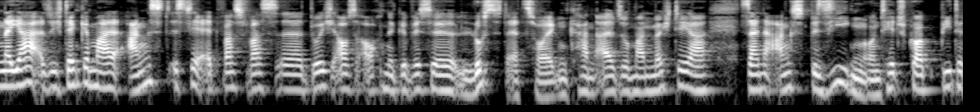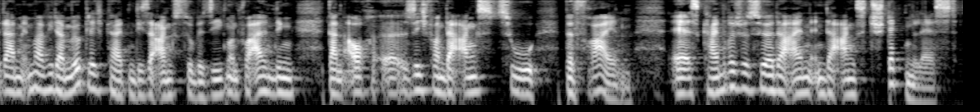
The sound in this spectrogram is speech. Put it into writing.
Naja, also ich denke mal, Angst ist ja etwas, was äh, durchaus auch eine gewisse Lust erzeugen kann. Also man möchte ja seine Angst besiegen und Hitchcock bietet einem immer wieder Möglichkeiten, diese Angst zu besiegen und vor allen Dingen dann auch äh, sich von der Angst zu befreien. Er ist kein Regisseur, der einen in der Angst stecken lässt.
